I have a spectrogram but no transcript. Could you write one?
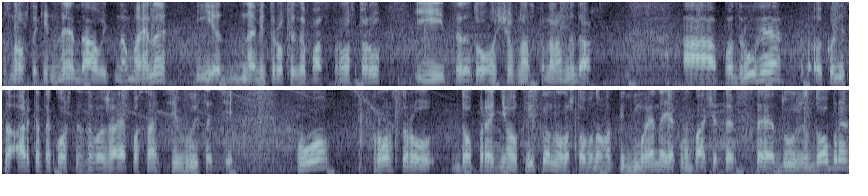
знову ж таки не давить на мене. Є навіть трохи запас простору, і це до того, що в нас панорамний дах. А по-друге, колісна арка також не заважає посадці висадці. По простору до переднього крісла, налаштованого під мене, як ви бачите, все дуже добре.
